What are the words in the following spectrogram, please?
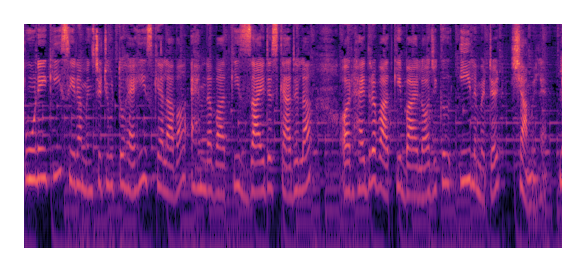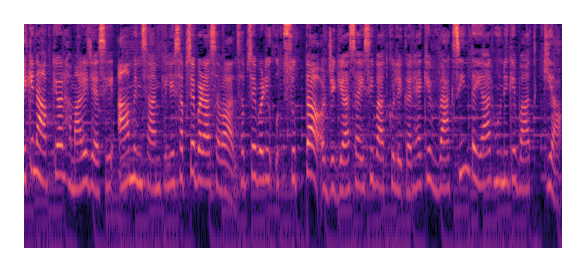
पुणे की सीरम इंस्टीट्यूट तो है ही, इसके अलावा अहमदाबाद की जाइडस कैडिला और हैदराबाद की बायोलॉजिकल ई लिमिटेड शामिल है। लेकिन आपके और हमारे जैसे आम इंसान के लिए सबसे बड़ा सवाल, सबसे बड़ी उत्सुकता और जिज्ञासा इसी बात को लेकर है कि वैक्सीन तैयार होने के बाद क्या?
